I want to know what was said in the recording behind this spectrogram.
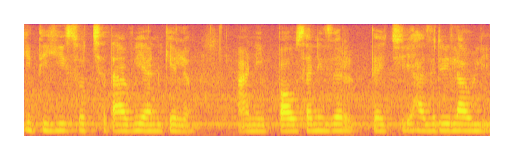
कितीही स्वच्छता अभियान केलं आणि पावसाने जर त्याची हाजरी लावली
